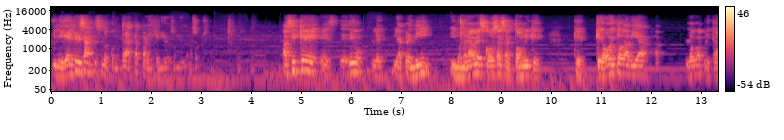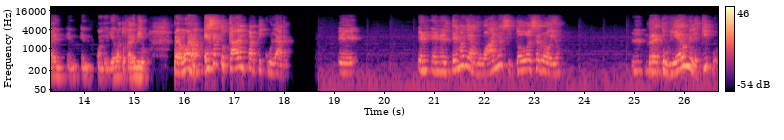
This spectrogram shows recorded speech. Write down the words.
Miguel Crisantes lo contrata para ingeniero de sonido de nosotros. Así que, este, digo, le, aprendí innumerables cosas al Tommy que, que, hoy todavía logro aplicar en, cuando llego a tocar en vivo. Pero bueno, esa tocada en particular, eh, en, el tema de aduanas y todo ese rollo, retuvieron el equipo,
